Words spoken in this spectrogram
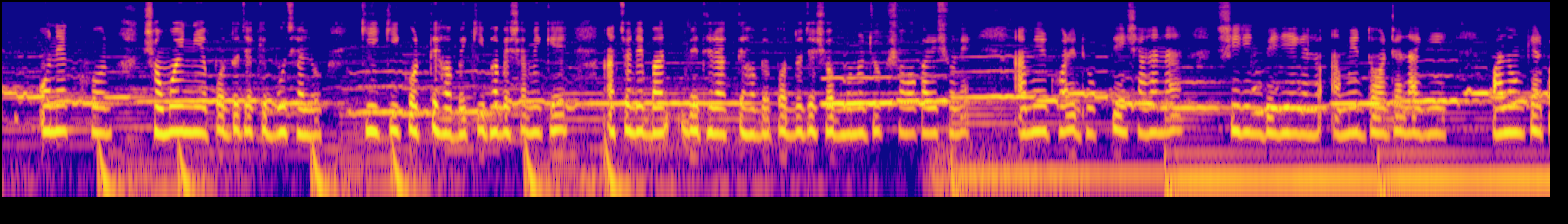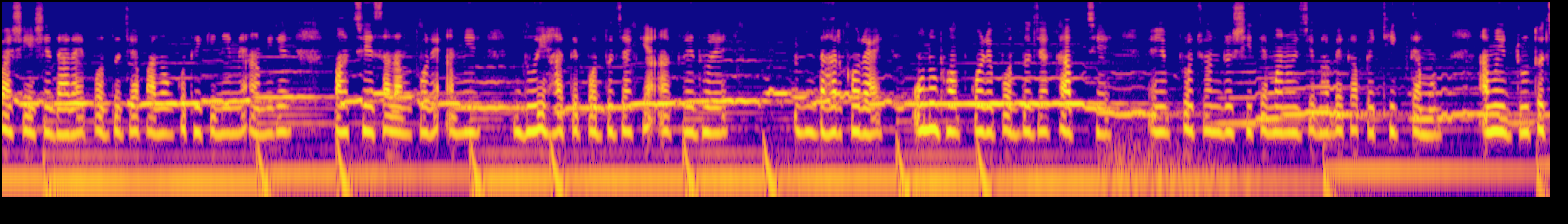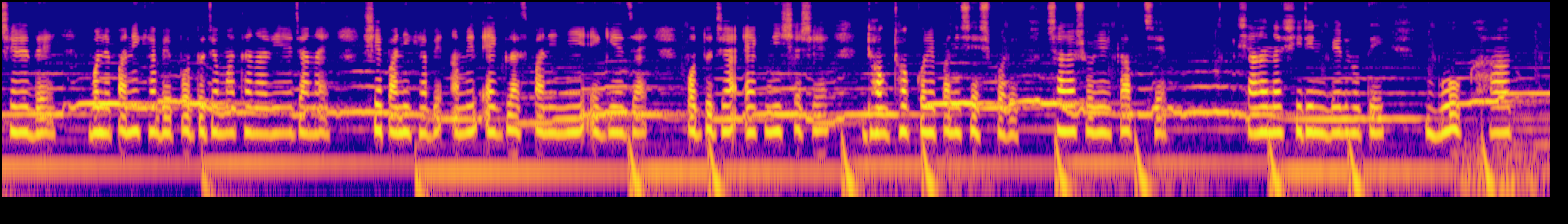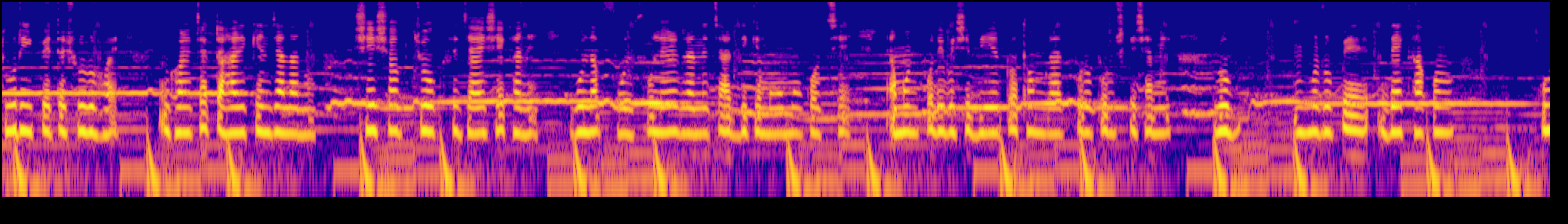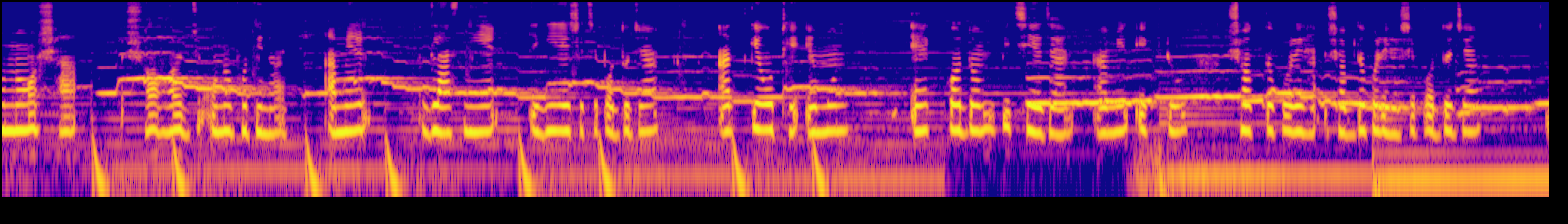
অনেকক্ষণ সময় নিয়ে পদ্মজাকে বোঝালো, কি কি করতে হবে, কীভাবে স্বামীকে আঁচলে বেঁধে রাখতে হবে। পদ্মজা সব মনোযোগ সহকারে শোনে। আমির ঘরে ঢুকতেই সাহানা শিরিন বেরিয়ে গেল। আমির দরজা লাগিয়ে পালঙ্কের পাশে এসে দাঁড়ায়। পদ্মজা পালঙ্ক থেকে নেমে আমিরের পাছে সালাম করে, আমির দুই হাতে পদ্মজাকে আঁকড়ে ধরে দাঁড় করায়, অনুভব করে পদ্মজা কাঁপছে। প্রচণ্ড শীতে মানুষ যেভাবে কাঁপে ঠিক তেমন। আমি দ্রুত ছেড়ে দেয় বলে পানি খাবে, পদ্মজা মাথা নাড়িয়ে জানায়, সে পানি খাবে, আমির এক গ্লাস পানি নিয়ে এগিয়ে যায়। পদ্মজা এক নিঃশ্বাসে ঢক ঢক করে পানি শেষ করে, সারা শরীর কাঁপছে। শাহানা শিরিন বের হতেই বুক, হাত তুড়ি পেটে শুরু হয়। ঘরে চারটা হারিকেন জ্বালানো, সেসব চোখ যায় সেখানে। গোলাপ ফুল, ফুলের গ্রানে চারদিকে মোমো করছে। এমন পরিবেশে বিয়ের প্রথম রাত পুরো পুরুষকে স্বামীর রূপ, রূপে দেখা কোনো কোনো সহজ অনুভূতি নয়। আমির গ্লাস নিয়ে এগিয়ে এসেছে পদ্মজা। আটকে ওঠে এমন এক কদম পিছিয়ে যান। আমি একটু শক্ত করে শব্দ করে হেসে পদ্মজা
